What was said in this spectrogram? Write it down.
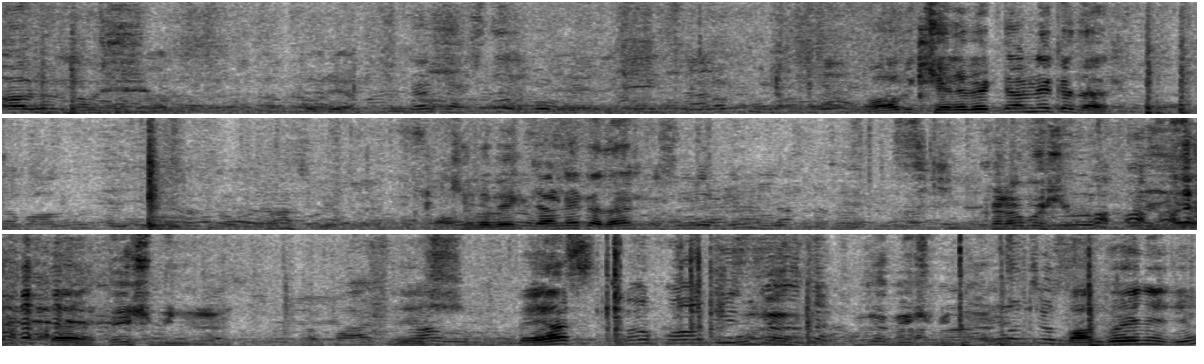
Al Abi kelebekler ne kadar? Kelebekler ne kadar? Karabaşı. Evet. 5 bin lira. Beş. Beyaz. Bu da, bu da 5 bin lira. Bangoya ne diyor?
